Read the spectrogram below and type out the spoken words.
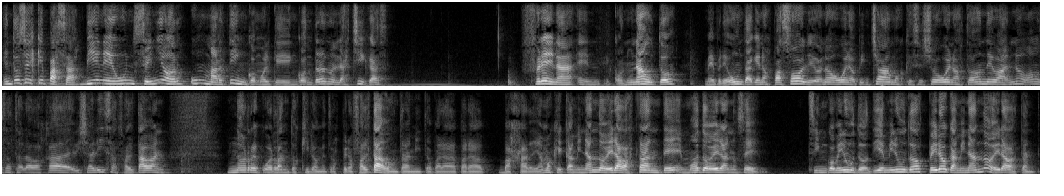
Entonces, ¿qué pasa? Viene un señor, un Martín como el que encontraron las chicas, frena con un auto, me pregunta qué nos pasó, le digo, no, bueno, pinchamos, qué sé yo, bueno, ¿hasta dónde van? No, vamos hasta la bajada de Villaliza, faltaban, no recuerdo cuántos kilómetros, pero faltaba un tramito para, para bajar, digamos que caminando era bastante, en moto era, no sé, 5 minutos, 10 minutos, pero caminando era bastante.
